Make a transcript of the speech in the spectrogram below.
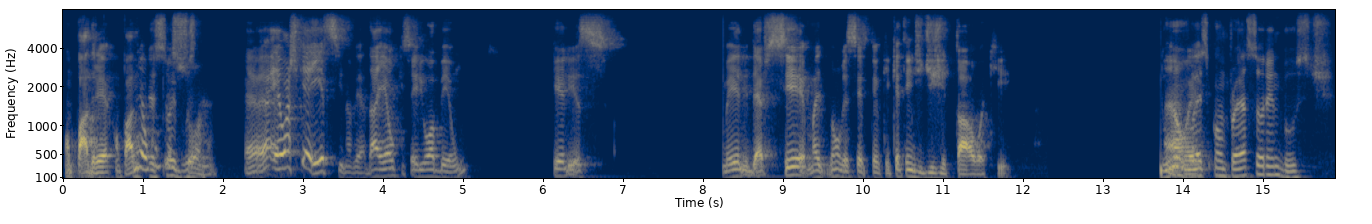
Compadre é, compadre é o compressor, né? É, eu acho que é esse, na verdade, é o que seria o OB1. Que eles. Ele deve ser, mas vamos ver se tem o que, que tem de digital aqui. Não, Voice é... Compressor and Boost.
